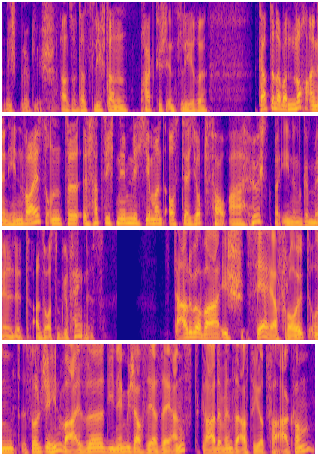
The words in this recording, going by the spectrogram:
nicht möglich. Also das lief dann praktisch ins Leere. Gab dann aber noch einen Hinweis und äh, es hat sich nämlich jemand aus der JVA Höchst bei Ihnen gemeldet, also aus dem Gefängnis. Darüber war ich sehr erfreut und solche Hinweise, die nehme ich auch sehr, sehr ernst, gerade wenn sie aus der JVA kommen.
